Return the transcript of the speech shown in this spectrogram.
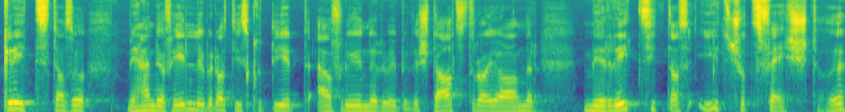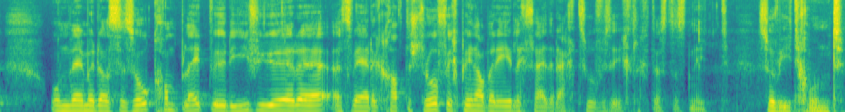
geritzt. Also, wir haben ja viel über das diskutiert, auch früher über den Staatstrojaner. Wir ritzen das jetzt schon zu fest. Oder? Und wenn wir das so komplett einführen würden, es wäre eine Katastrophe. Ich bin aber ehrlich gesagt recht zuversichtlich, dass das nicht so weit kommt.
